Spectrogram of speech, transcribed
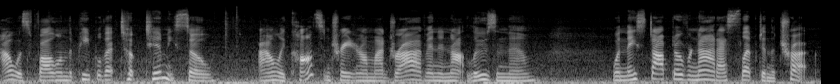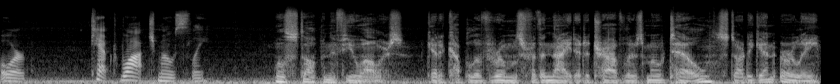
I was following the people that took Timmy, so I only concentrated on my driving and not losing them. When they stopped overnight, I slept in the truck, or kept watch mostly. We'll stop in a few hours, get a couple of rooms for the night at a traveler's motel, start again early.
